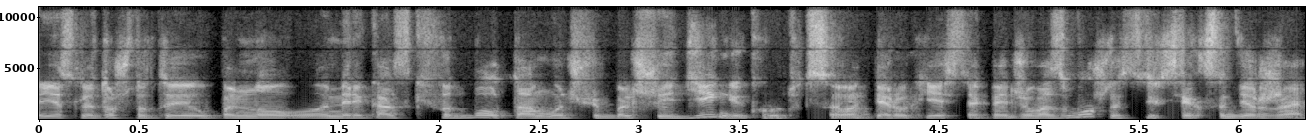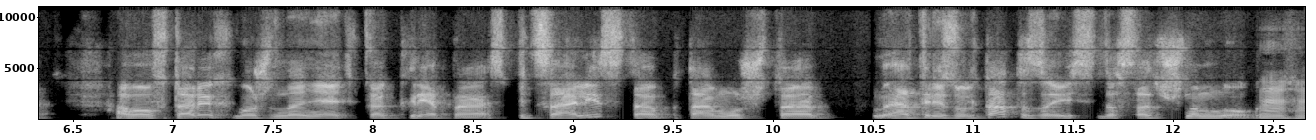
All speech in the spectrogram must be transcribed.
Если то, что ты упомянул американский футбол, там очень большие деньги крутятся. Во-первых, есть, опять же, возможность их всех содержать. А во-вторых, можно нанять конкретно специалиста, потому что от результата зависит достаточно много. Угу.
